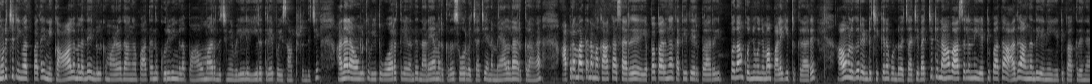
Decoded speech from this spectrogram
முடிச்சிட்டிங்க. பார்த்து பார்த்தா இன்றைக்கி காலமிலேருந்து எங்களுக்கு மழை தாங்க. பார்த்தா அந்த குருவிங்களை பாவமாக இருந்துச்சுங்க. வெளியில் ஈரத்திலே போய் சாப்பிட்டுட்டு இருந்துச்சு. அதனால் அவங்களுக்கு வீட்டு ஓரத்திலே வந்து நனையாமல் இருக்கிறது சோறு வச்சாச்சு. என்னை மேலே தான் இருக்கிறாங்க. அப்புறம் பார்த்தா நம்ம காக்கா சார் எப்போ பாருங்க கத்திகிட்டே இருப்பார். இப்போ தான் கொஞ்சம் கொஞ்சமாக பழகிட்டு இருக்கிறாரு. அவங்களுக்கு ரெண்டு சிக்கனை கொண்டு வச்சாச்சு. வச்சுட்டு நான் வாசல்னு எட்டி பார்த்தா அது அங்கேருந்து என்னையை எட்டி பார்க்குதுங்க.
